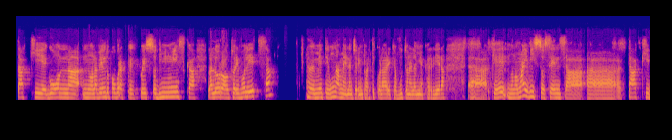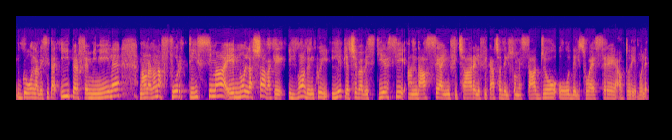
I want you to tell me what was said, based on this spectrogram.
tacchi e gonna, non avendo paura che questo diminuisca la loro autorevolezza, ovviamente una manager in particolare che ho avuto nella mia carriera eh, che non ho mai visto senza eh, tacchi, gonna, vestita iper femminile, ma una donna fortissima e non lasciava che il modo in cui le piaceva vestirsi andasse a inficiare l'efficacia del suo messaggio o del suo essere autorevole.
